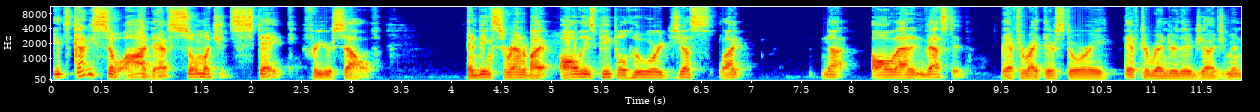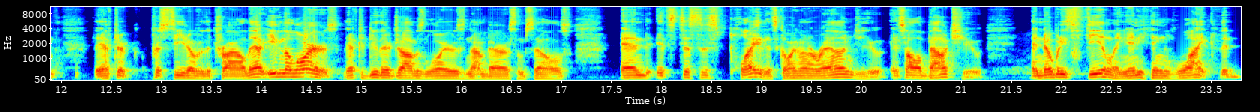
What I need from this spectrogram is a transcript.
it's got to be so odd to have so much at stake for yourself and being surrounded by all these people who are just like not all that invested. They have to write their story. They have to render their judgment. They have to proceed over the trial. They have, even the lawyers, they have to do their job as lawyers, not embarrass themselves. And it's just this play that's going on around you. It's all about you. And nobody's feeling anything like the,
